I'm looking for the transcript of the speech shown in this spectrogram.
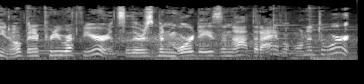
you know, been a pretty rough year, and so there's been more days than not that I haven't wanted to work.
